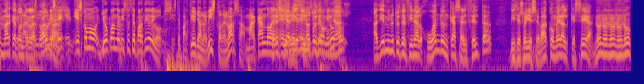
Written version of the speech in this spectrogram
Marca eh, contra Las Palmas. Es que es como yo cuando he visto este partido digo, si este partido ya lo he visto del Barça, marcando en, Pero es en- que a en- 10 en los minutos del últimos final, minutos. a 10 minutos del final, jugando en casa el Celta, dices, oye, se va a comer al que sea. No, no, no, no, no.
